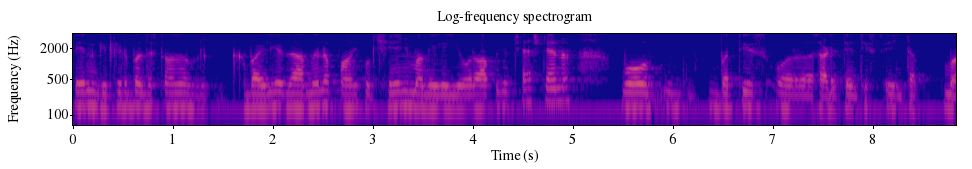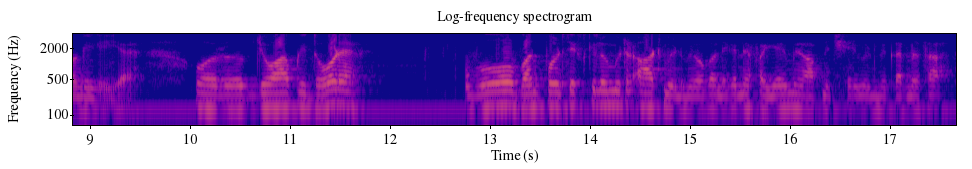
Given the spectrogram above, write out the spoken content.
सेन गिलगित बल्तिस्तान और कबाइली अजलाब में ना पाँच फुट छः इंच मांगी गई है, और आपकी जो चेस्ट है ना, वो बत्तीस और साढ़े तैंतीस इंच तक मांगी गई है। और जो आपकी दौड़ है, वो 1.6 किलोमीटर आठ मिनट में होगा, लेकिन एफ़ में आपने छः मिनट में करना था।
